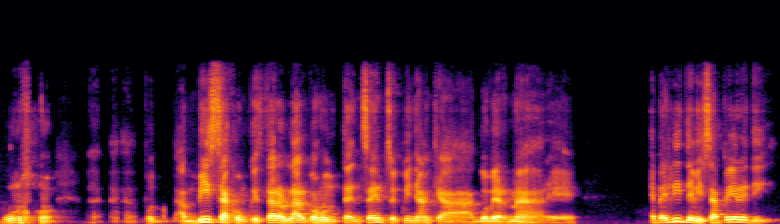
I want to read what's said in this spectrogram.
uno eh, ambisse a conquistare un largo consenso e quindi anche a, a governare, e beh, lì devi sapere di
